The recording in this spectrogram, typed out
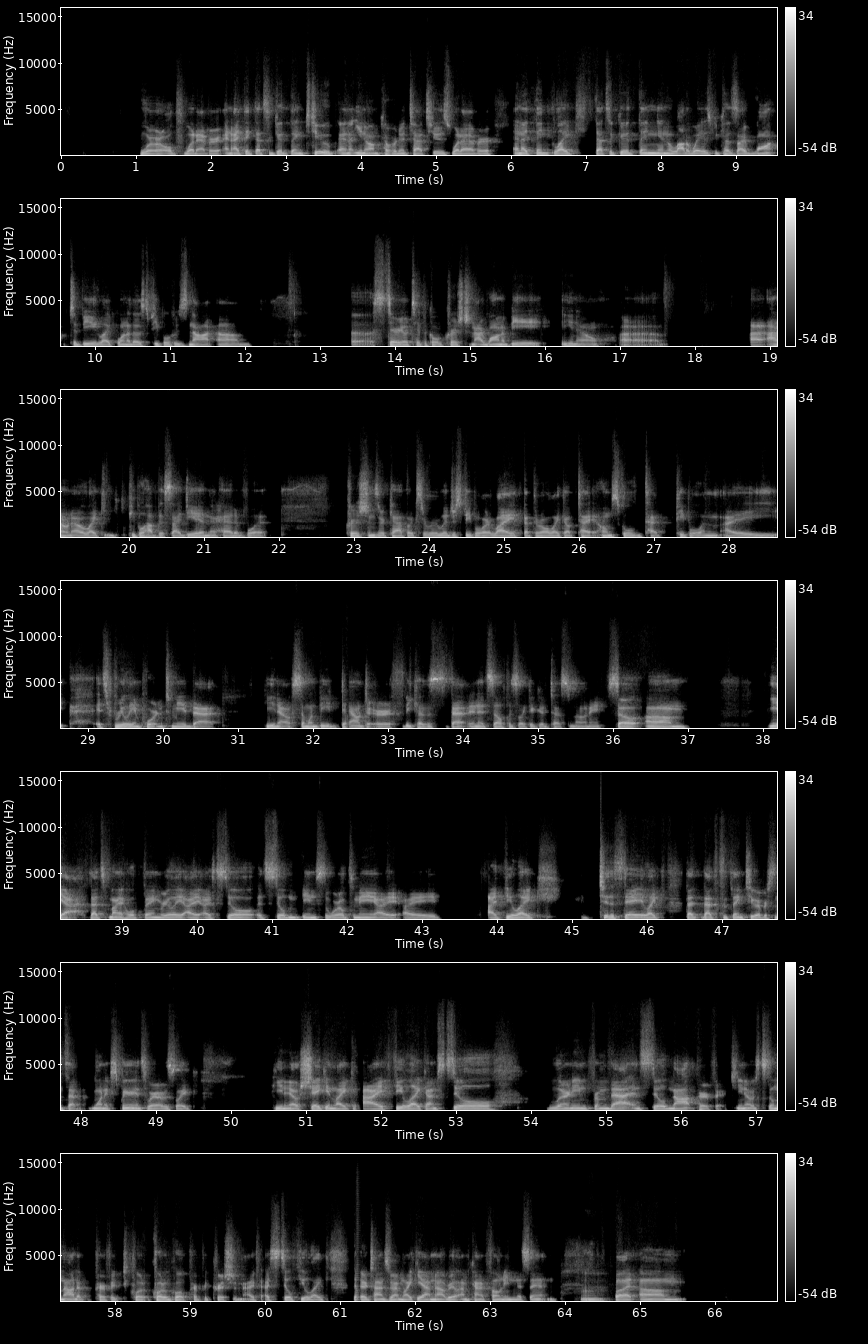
world, whatever. And I think that's a good thing too. And you know, I'm covered in tattoos, whatever. And I think like that's a good thing in a lot of ways because I want to be like one of those people who's not um stereotypical Christian. I want to be, you know, uh I, I don't know, like people have this idea in their head of what Christians or Catholics or religious people are like, that they're all like uptight, homeschooled type people. And I, it's really important to me that, you know, someone be down to earth because that in itself is like a good testimony. So, um, yeah, that's my whole thing. Really, I, I still, it still means the world to me. I, I, I feel like to this day, like that, that's the thing too, ever since that one experience where I was like, you know, shaken. Like I feel like I'm still learning from that and still not perfect, you know, still not a perfect quote, quote unquote perfect Christian. I, I still feel like there are times where I'm like, yeah, I'm not real. I'm kind of phoning this in. Mm. But um,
